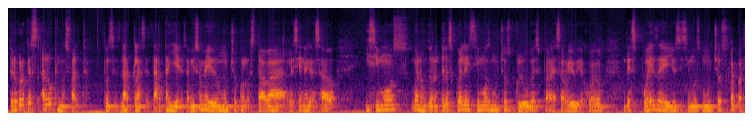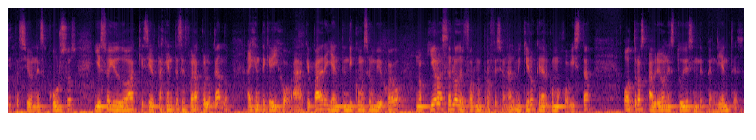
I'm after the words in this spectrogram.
Pero creo que es algo que nos falta. Entonces, dar clases, dar talleres. A mí eso me ayudó mucho cuando estaba recién egresado hicimos, bueno, durante la escuela hicimos muchos clubes para desarrollo de videojuegos. Después de ellos hicimos muchas capacitaciones, cursos, y eso ayudó a que cierta gente se fuera colocando. Hay gente que dijo, ah, qué padre, ya entendí cómo hacer un videojuego, no quiero hacerlo de forma profesional, me quiero quedar como jovista. Otros abrieron estudios independientes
